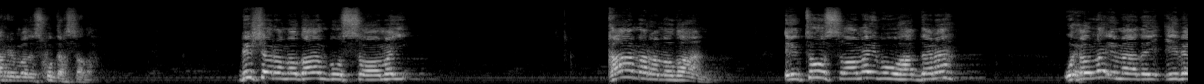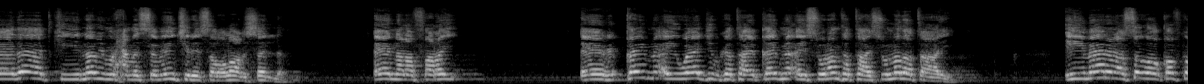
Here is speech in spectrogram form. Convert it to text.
arrimood isku darsada. Bisha ramadaan buu soomay. Qaama ramadaan intuu soomay buu haddana wuxuu la imaaday cibaadaadkii nabi moxamed samayn jiray sala allah alay salam ee nala faray ee qaybna ay waajibka tahay qaybna ay sunanta tahay sunnada tahay. Iimaanan asagoo qofka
